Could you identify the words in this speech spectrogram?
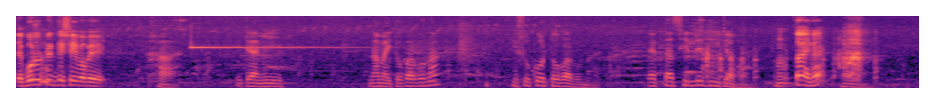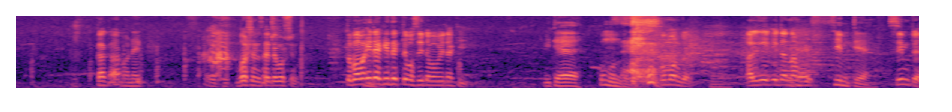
তা গরুর নির্দেশ এইভাবে হ্যাঁ। এটা আমি নামাইতেও পারব না কিছু করতেও পারব না। একটা ছিললে দুইটা হয়। তাই না? হ্যাঁ। কাকা? অনেক বসেন সাইডে বসেন। তো বাবা এটা কি দেখতে পাচ্ছি? এটা বাবা এটা কি? এটা কুমুন্ড কুমন্ডল আর এই যে এটার নাম সিমটে। সিমটে।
